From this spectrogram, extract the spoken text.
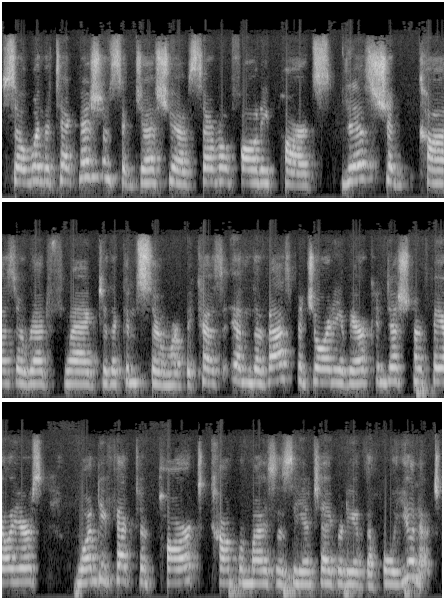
So, when the technician suggests you have several faulty parts, this should cause a red flag to the consumer because, in the vast majority of air conditioner failures, one defective part compromises the integrity of the whole unit.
